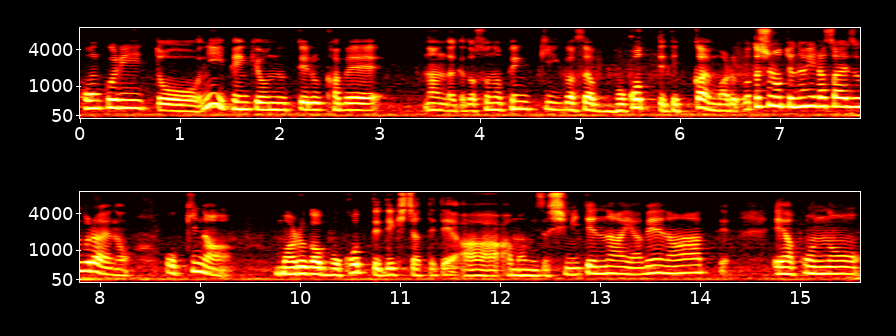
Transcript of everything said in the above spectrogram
コンクリートにペンキを塗ってる壁なんだけどそのペンキがさボコってでっかい丸。私の手のひらサイズぐらいの大きな丸がボコってできちゃっててああ雨水染みてんなやべえなって。エアコンの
